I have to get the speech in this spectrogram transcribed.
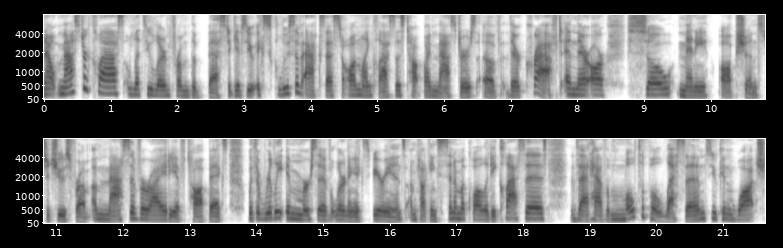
Now, Masterclass lets you learn from the best. It gives you exclusive access to online classes taught by masters of their craft. And there are so many options to choose from, a massive variety of topics with a really immersive learning experience. I'm talking cinema quality classes that have multiple lessons. You can watch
